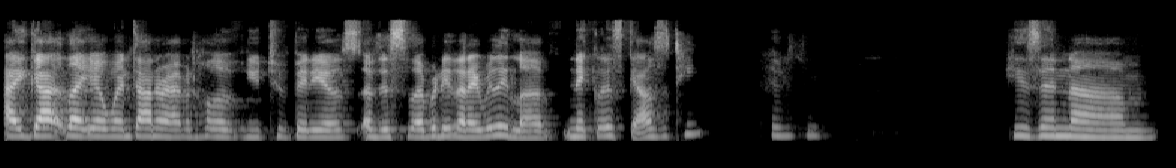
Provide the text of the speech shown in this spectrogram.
I got like I went down a rabbit hole of YouTube videos of this celebrity that I really love, Nicholas Galitzine. Have you seen- He's in um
